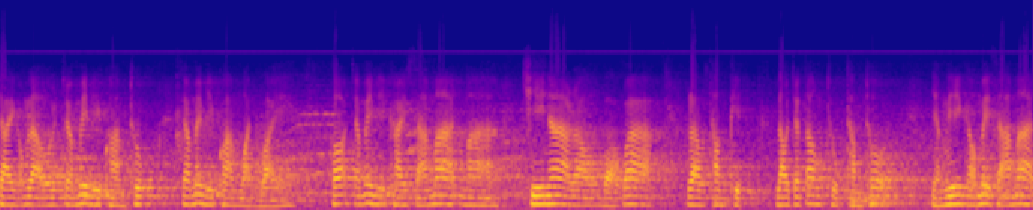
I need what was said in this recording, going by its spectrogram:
ใจของเราจะไม่มีความทุกข์จะไม่มีความหวั่นไหว เพราะจะไม่มีใครสามารถมาชี้หน้าเราบอกว่าเราทำผิด เราจะต้องถูกทำโทษ อย่างนี้เขาไม่สามารถ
